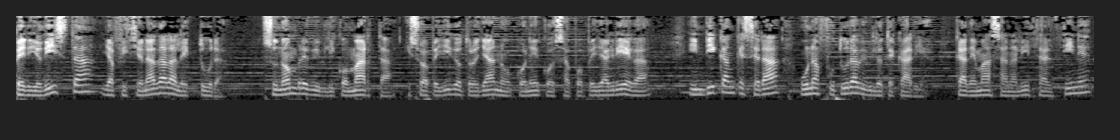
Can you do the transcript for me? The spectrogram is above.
Periodista y aficionada a la lectura, su nombre bíblico Marta y su apellido troyano con ecos a apopeya griega indican que será una futura bibliotecaria, que además analiza el cine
